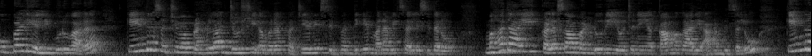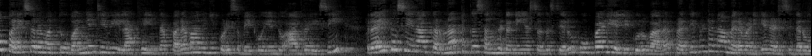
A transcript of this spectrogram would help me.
ಹುಬ್ಬಳ್ಳಿಯಲ್ಲಿ ಗುರುವಾರ ಕೇಂದ್ರ ಸಚಿವ ಪ್ರಹ್ಲಾದ್ ಜೋಶಿ ಅವರ ಕಚೇರಿ ಸಿಬ್ಬಂದಿಗೆ ಮನವಿ ಸಲ್ಲಿಸಿದರು. ಮಹದಾಯಿ ಕಳಸಾ ಬಂಡೂರಿ ಯೋಜನೆಯ ಕಾಮಗಾರಿ ಆರಂಭಿಸಲು ಕೇಂದ್ರ ಪರಿಸರ ಮತ್ತು ವನ್ಯಜೀವಿ ಇಲಾಖೆಯಿಂದ ಪರವಾನಗಿ ಕೊಡಿಸಬೇಕು ಎಂದು ಆಗ್ರಹಿಸಿ ರೈತ ಸೇನಾ ಕರ್ನಾಟಕ ಸಂಘಟನೆಯ ಸದಸ್ಯರು ಹುಬ್ಬಳ್ಳಿಯಲ್ಲಿ ಗುರುವಾರ ಪ್ರತಿಭಟನಾ ಮೆರವಣಿಗೆ ನಡೆಸಿದರು.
